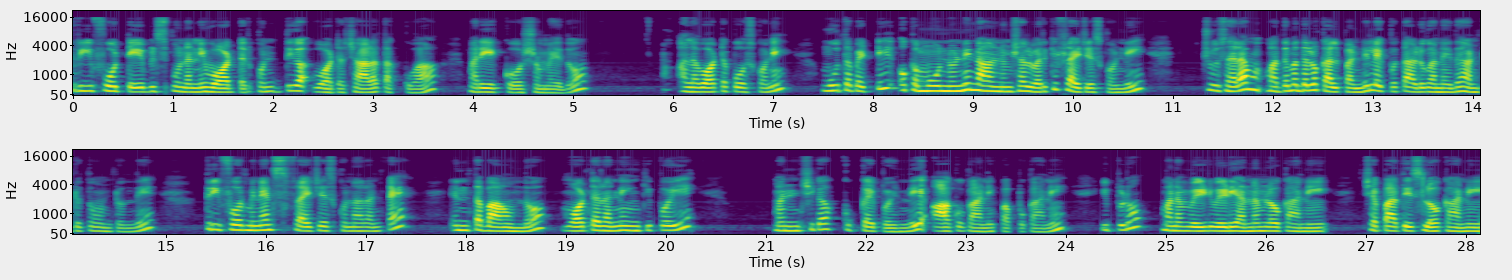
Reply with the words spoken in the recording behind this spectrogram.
త్రీ ఫోర్ టేబుల్ స్పూన్ అన్ని వాటర్ కొద్దిగా వాటర్ చాలా తక్కువ మరి ఎక్కువ అవసరం లేదు. అలా వాటర్ పోసుకొని మూత పెట్టి ఒక మూడు నుండి నాలుగు నిమిషాల వరకు ఫ్రై చేసుకోండి. చూసారా? మధ్య మధ్యలో కలపండి లేకపోతే అడుగు అనేది అంటుతూ ఉంటుంది. త్రీ ఫోర్ మినిట్స్ ఫ్రై చేసుకున్నారంటే ఎంత బాగుందో. వాటర్ అన్నీ ఇంకిపోయి మంచిగా కుక్ అయిపోయింది. ఆకు కానీ పప్పు కానీ. ఇప్పుడు మనం వేడి వేడి అన్నంలో కానీ చపాతీస్లో కానీ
